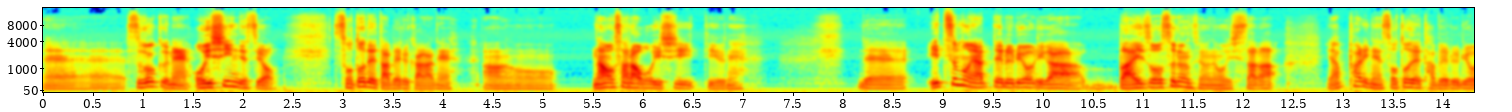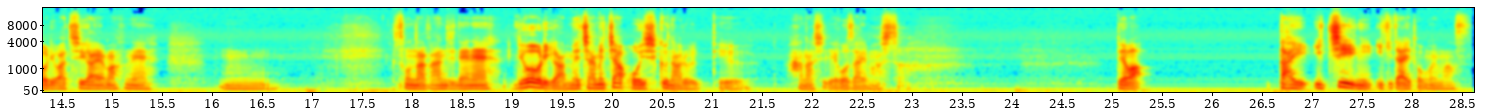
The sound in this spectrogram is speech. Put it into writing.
えーすごくね美味しいんですよ。外で食べるからねあのなおさら美味しいっていうね。でいつもやってる料理が倍増するんですよね美味しさが。やっぱりね外で食べる料理は違いますね。うん。そんな感じでね料理がめちゃめちゃ美味しくなるっていう話でございました。では第1位に行きたいと思います。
